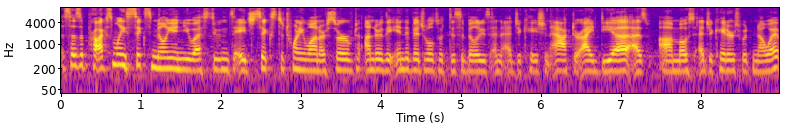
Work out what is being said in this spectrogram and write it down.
it says approximately 6 million U.S. students aged 6 to 21 are served under the Individuals with Disabilities and Education Act, or IDEA, as um, most educators would know it.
